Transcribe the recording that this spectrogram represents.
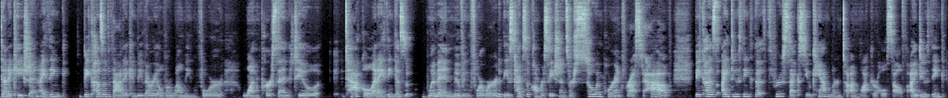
dedication i think because of that it can be very overwhelming for one person to tackle and i think as women moving forward, these types of conversations are so important for us to have because I do think that through sex, you can learn to unlock your whole self. I do think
